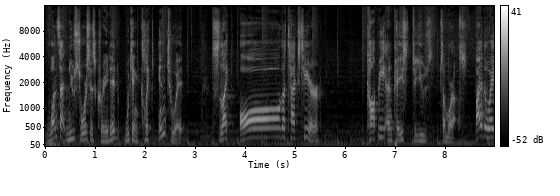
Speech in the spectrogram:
once that new source is created, we can click into it, select all the text here, copy and paste to use somewhere else. By the way,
